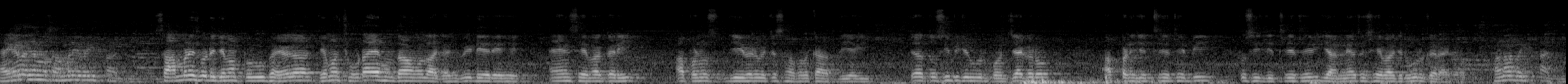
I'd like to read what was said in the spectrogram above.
ਹੈਗਾ ਨਾ ਜਮਾ ਸਾਹਮਣੇ ਬਈ? ਸਾਹਮਣੇ ਤੁਹਾਡੇ ਜਮਾ ਪ੍ਰੂਫ ਹੈਗਾ। ਜਮਾ ਛੋਟਾ ਜਿਹਾ ਹੁੰਦਾ ਉਹ ਲੱਗਾ ਸੀ ਵੀ ਡੇਰੇ ਇਹ। ਐਂ ਸੇਵਾ ਕਰੀ ਆਪਾਂ ਨੂੰ ਜੀਵਨ ਵਿੱਚ ਸਫਲ ਕਰਦੀ ਹੈਗੀ। ਤੇ ਤੁਸੀਂ ਵੀ ਜ਼ਰੂਰ ਪਹੁੰਚਿਆ ਕਰੋ। ਆਪਣੇ ਜਿੱਥੇ ਜਿੱਥੇ ਵੀ ਤੁਸੀਂ ਜਿੱਥੇ ਜਿੱਥੇ ਵੀ ਜਾਂਦੇ ਹੋ ਤੁਸੀਂ ਸੇਵਾ ਜ਼ਰੂਰ ਕਰਿਆ ਕਰੋ। ਹਨਾ ਬਈ? ਹਾਂਜੀ।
